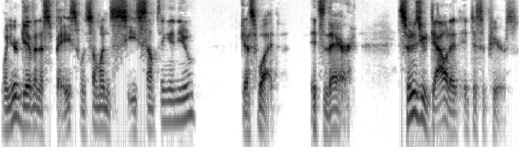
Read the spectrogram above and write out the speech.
when you're given a space, when someone sees something in you, guess what? It's there. As soon as you doubt it, it disappears.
